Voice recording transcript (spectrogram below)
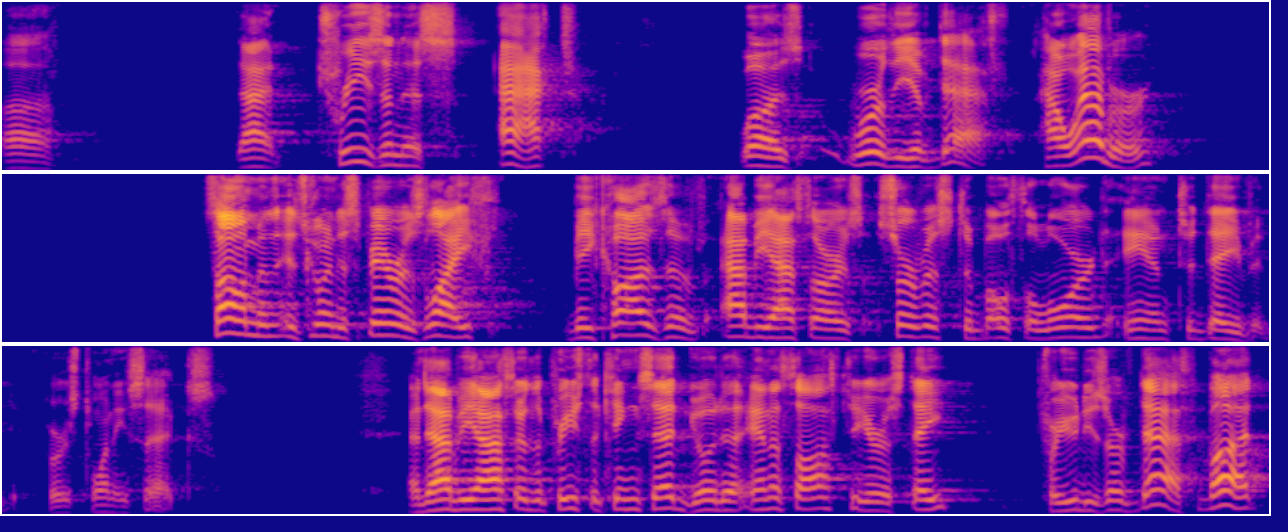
Uh, that treasonous act was worthy of death. However, Solomon is going to spare his life because of Abiathar's service to both the Lord and to David. Verse 26. And Abiathar the priest, the king said, Go to Anathoth to your estate, for you deserve death. But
